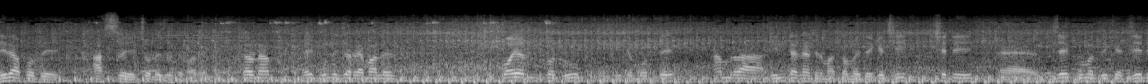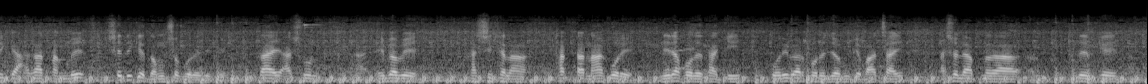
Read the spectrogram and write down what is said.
নিরাপদে আশ্রয়ে চলে যেতে পারে। কেননা এই ঘূর্ণিঝড় এমালের ভয়ঙ্কর রূপ ইতিমধ্যে আমরা ইন্টারনেটের মাধ্যমে দেখেছি। সেটি যে কোনো দিকে যেদিকে আঘাত হানবে সেদিকে ধ্বংস করে দিবে। তাই আসুন এভাবে হাসি খেলা ঠাট্টা না করে নিরাপদে থাকি পরিবার পরিজনকে বাঁচাই। আসলে আপনারা আহ, দেরকে ব-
